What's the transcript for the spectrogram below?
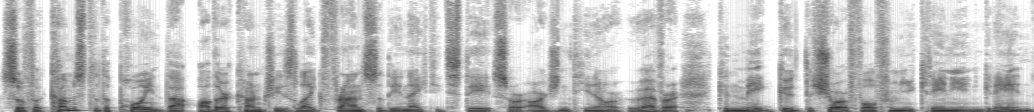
So, if it comes to the point that other countries like France or the United States or Argentina or whoever can make good the shortfall from Ukrainian grain,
